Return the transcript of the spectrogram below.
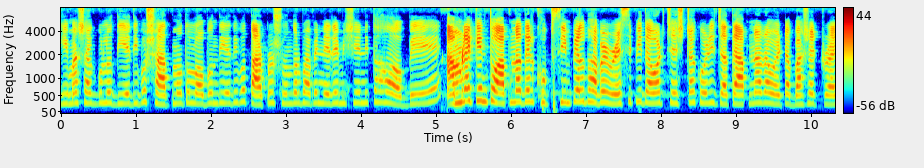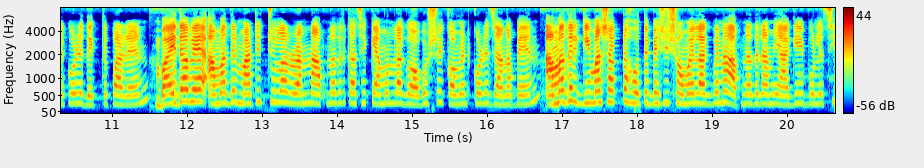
গিমা শাকগুলো দিয়ে দিব, স্বাদ মতো লবণ দিয়ে দিব, তারপর সুন্দরভাবে নেড়ে মিশিয়ে নিতে হবে। আমরা কিন্তু আপনাদের খুব সিম্পল ভাবে রেসিপি দেওয়ার চেষ্টা করি, যাতে আপনারাও এটা বাসায় ট্রাই করে দেখতে পারেন। বাই দা ওয়ে আমাদের মাটির চুলার রান্না আপনাদের কাছে কেমন লাগে অবশ্যই কমেন্ট করে জানাবেন। আমাদের গিমা শাকটা হতে বেশি সময় লাগবে না, আপনাদের আমি আগেই বলেছি,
